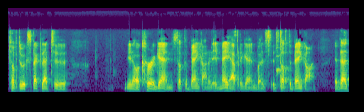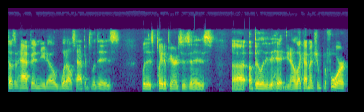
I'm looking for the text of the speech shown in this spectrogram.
tough to expect that to, you know, occur again. It's tough to bank on it. It may happen again, but it's it's tough to bank on. If that doesn't happen, you know, what else happens with his with his plate appearances and his uh, ability to hit? You know, like I mentioned before,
